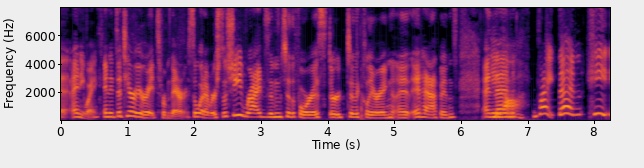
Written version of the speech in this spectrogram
Uh, anyway, and it deteriorates from there. So whatever. So she rides him to the forest or to the clearing. It, it happens. And Yeah. then, right, then he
